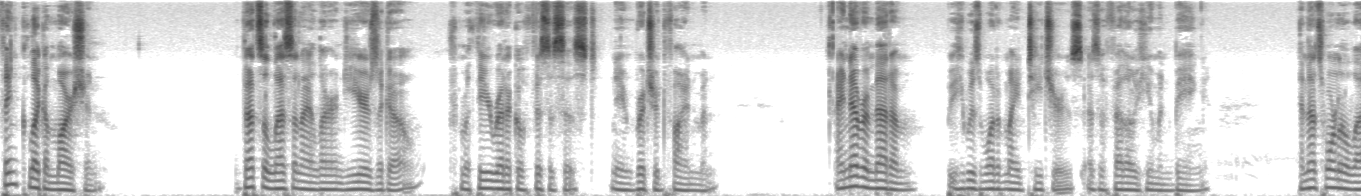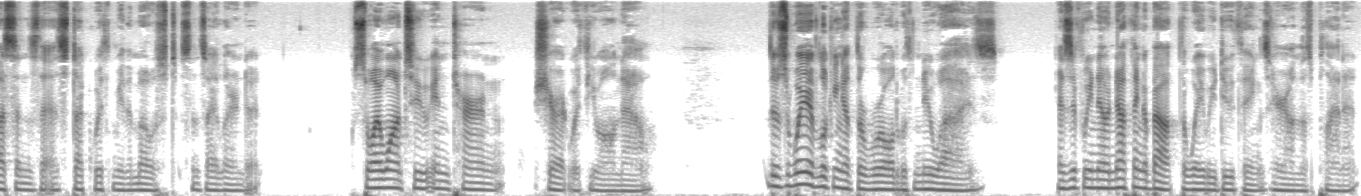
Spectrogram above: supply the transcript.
Think like a Martian. That's a lesson I learned years ago from a theoretical physicist named Richard Feynman. I never met him, but he was one of my teachers as a fellow human being. And that's one of the lessons that has stuck with me the most since I learned it. So I want to, in turn, share it with you all now. There's a way of looking at the world with new eyes, as if we know nothing about the way we do things here on this planet.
